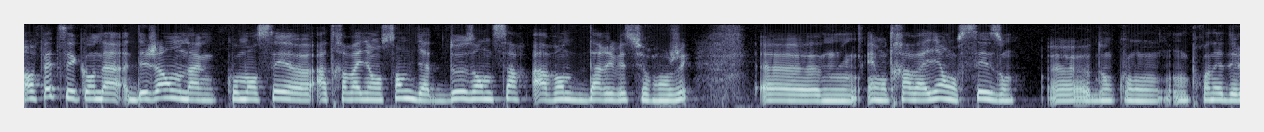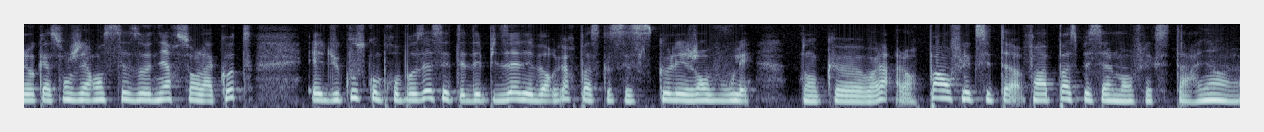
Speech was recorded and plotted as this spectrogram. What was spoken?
En fait, c'est qu'on a déjà on a commencé euh, à travailler ensemble il y a deux ans de ça, avant d'arriver sur Angers, Euh, et on travaillait en saison. Euh, donc on, on prenait des locations gérantes saisonnières sur la côte, et du coup ce qu'on proposait c'était des pizzas et des burgers parce que c'est ce que les gens voulaient. Donc euh, voilà, alors pas en flexita, enfin pas spécialement en flexitarien, euh,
